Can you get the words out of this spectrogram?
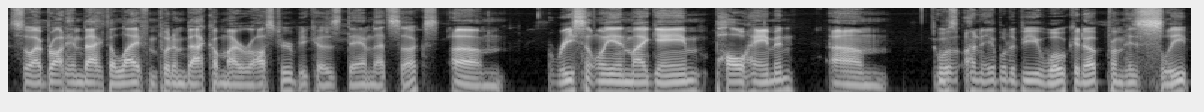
So I brought him back to life and put him back on my roster because damn, that sucks. Um, recently in my game, Paul Heyman um, was unable to be woken up from his sleep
